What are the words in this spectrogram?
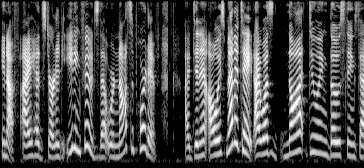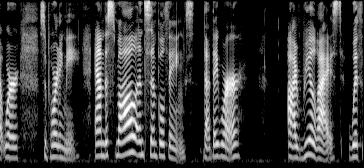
enough. I had started eating foods that were not supportive. I didn't always meditate. I was not doing those things that were supporting me. And the small and simple things that they were, I realized with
